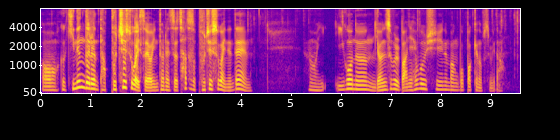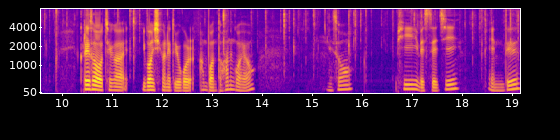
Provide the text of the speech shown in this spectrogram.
어, 그 기능들은 다 붙일 수가 있어요. 인터넷에서 찾아서 붙일 수가 있는데 어, 이, 이거는 연습을 많이 해보시는 방법밖에 없습니다. 그래서 제가 이번 시간에도 이걸 한 번 더 하는 거예요. 그래서 p 메시지 end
